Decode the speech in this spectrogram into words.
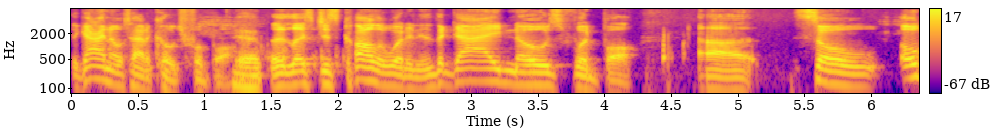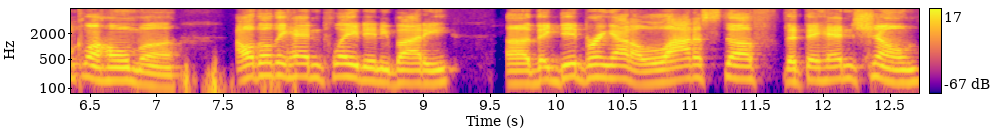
the guy knows how to coach football. Yep. Let's just call it what it is. The guy knows football. Uh, so Oklahoma, although they hadn't played anybody, uh, they did bring out a lot of stuff that they hadn't shown,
